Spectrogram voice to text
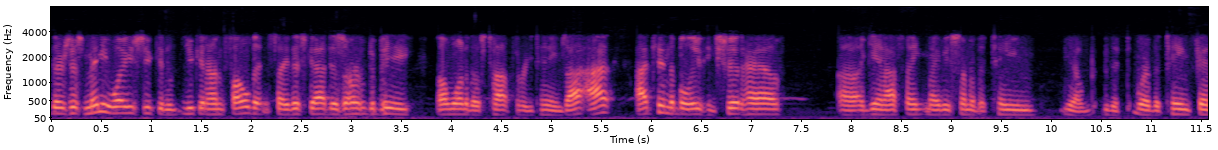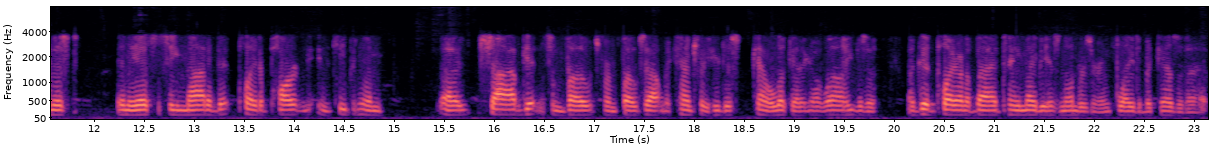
there's just many ways you can you can unfold it and say this guy deserved to be on one of those top three teams. I I, I tend to believe he should have. Uh, again, I think maybe some of the team, you know, the, where the team finished in the SEC might have played a part in, in keeping him uh, shy of getting some votes from folks out in the country who just kind of look at it and go, well, he was a, a good player on a bad team. Maybe his numbers are inflated because of that.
